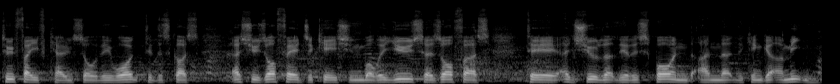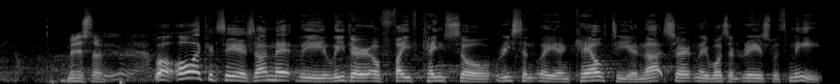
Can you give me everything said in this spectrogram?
to Fife Council? They want to discuss issues of education. Will he use his office to ensure that they respond and that they can get a meeting? Minister. Well, all I can say is I met the leader of Fife Council recently in Kelty, and that certainly wasn't raised with me.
